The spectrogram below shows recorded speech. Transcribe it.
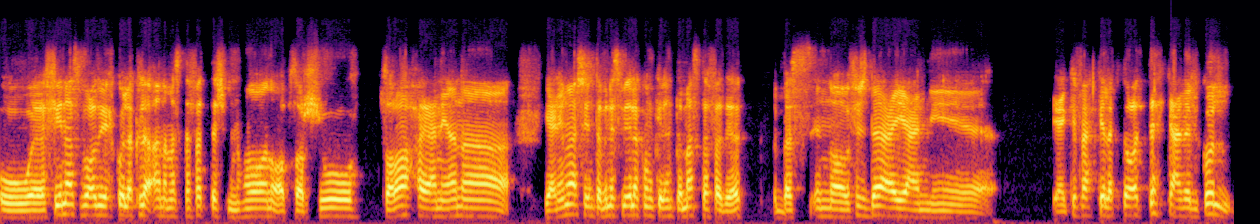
وفي ناس بيقعدوا يحكوا لك لا أنا ما استفدتش من هون وأبصر شو. بصراحة يعني أنا يعني ماشي أنت بالنسبة لك ممكن أنت ما استفدت بس إنه فيش داعي يعني يعني كيف أحكي لك تقعد تحكي عن الكل.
